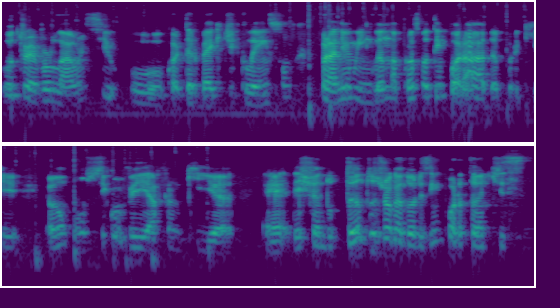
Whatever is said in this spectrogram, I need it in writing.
o Trevor Lawrence, o quarterback de Clemson, para New England na próxima temporada, porque eu não consigo ver a franquia é, deixando tantos jogadores importantes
